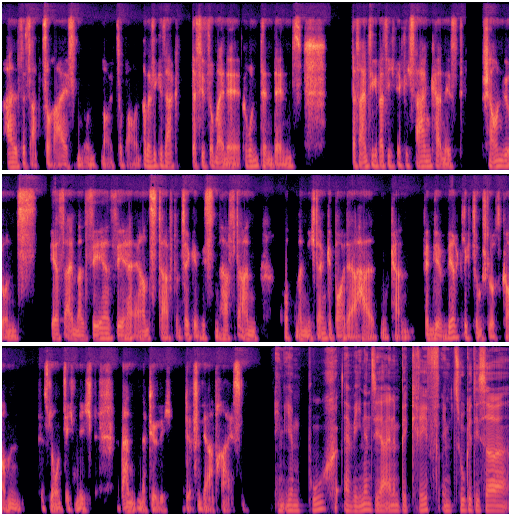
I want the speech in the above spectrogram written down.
als es abzureißen und neu zu bauen. Aber wie gesagt, das ist so meine Grundtendenz. Das Einzige, was ich wirklich sagen kann, ist, schauen wir uns erst einmal sehr, sehr ernsthaft und sehr gewissenhaft an, ob man nicht ein Gebäude erhalten kann. Wenn wir wirklich zum Schluss kommen, es lohnt sich nicht, dann natürlich dürfen wir abreißen. In Ihrem Buch erwähnen Sie ja einen Begriff im Zuge dieser,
